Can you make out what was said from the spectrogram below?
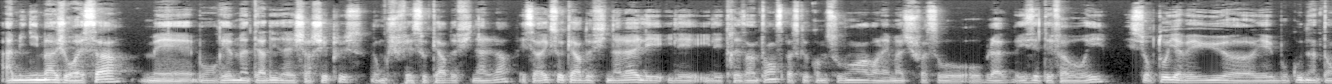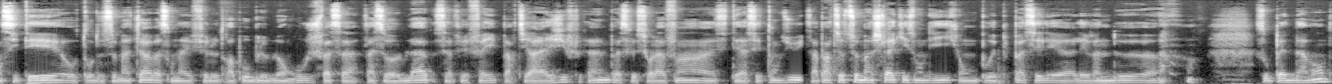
à minima j'aurais ça, mais bon, rien ne m'interdit d'aller chercher plus. Donc je fais ce quart de finale là. Et c'est vrai que ce quart de finale là, il est très intense parce que comme souvent avant les matchs face aux, aux Blacks, ils étaient favoris surtout, il y avait eu, euh, il y a eu beaucoup d'intensité autour de ce match-là parce qu'on avait fait le drapeau bleu, blanc, rouge face à face au Black. Ça fait failli partir à la gifle quand même parce que sur la fin, c'était assez tendu. C'est à partir de ce match-là qu'ils ont dit qu'on pouvait plus passer les, les 22 euh, sous peine d'amende.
